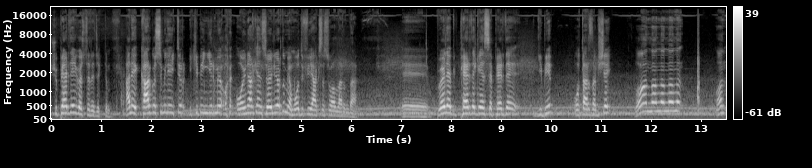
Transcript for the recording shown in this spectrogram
Şu perdeyi gösterecektim. Hani Cargo Simulator 2020 oynarken söylüyordum ya modifiye aksesuarlarında. Ee, böyle bir perde gelse perde gibi o tarzda bir şey. Lan lan lan lan lan. Lan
